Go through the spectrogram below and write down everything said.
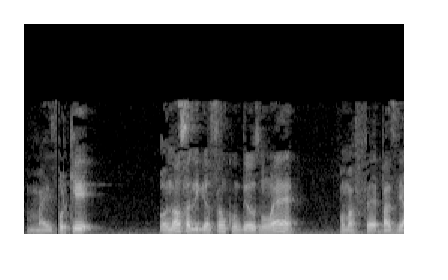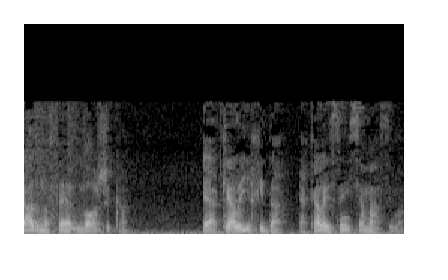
Mas porque a nossa ligação com Deus não é uma fé baseada na fé lógica. É aquela Yehidá, é aquela essência máxima.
